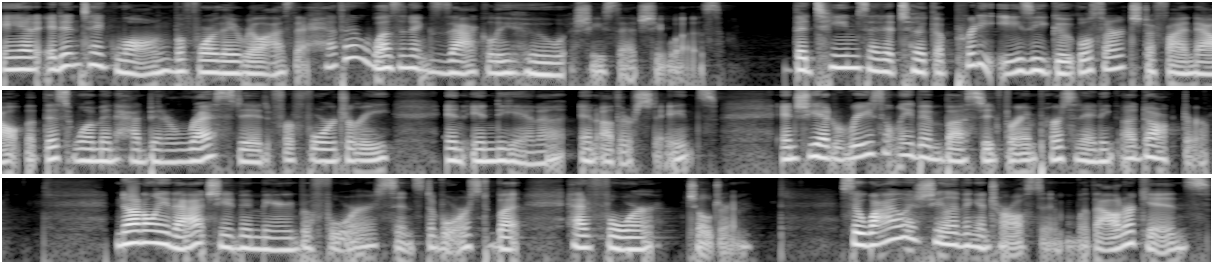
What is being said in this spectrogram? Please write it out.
And it didn't take long before they realized that Heather wasn't exactly who she said she was. The team said it took a pretty easy Google search to find out that this woman had been arrested for forgery in Indiana and other states, and she had recently been busted for impersonating a doctor. Not only that, she had been married before, since divorced, but had four children. So, why was she living in Charleston without her kids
